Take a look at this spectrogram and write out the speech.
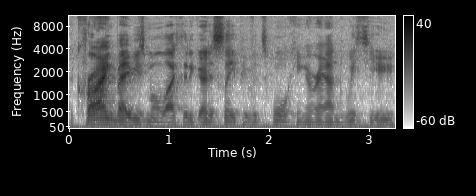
a crying baby is more likely to go to sleep if it's walking around with you,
